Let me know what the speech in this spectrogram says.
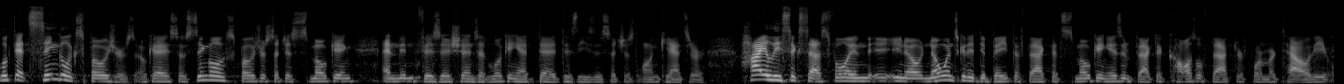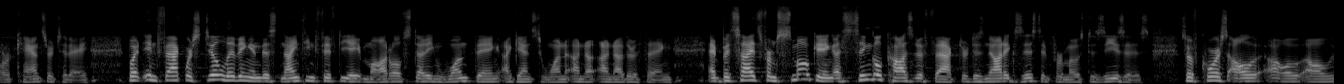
looked at single exposures, okay? So single exposures such as smoking and then physicians and looking at diseases such as lung cancer. Highly successful and you know, no one's gonna debate the fact that smoking is in fact a causal factor for mortality or cancer today. But in fact, we're still living in this 1958 model of studying one thing against one an another thing. And besides from smoking, a single causative factor does not exist for most diseases. So, of course, I'll, I'll, I'll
